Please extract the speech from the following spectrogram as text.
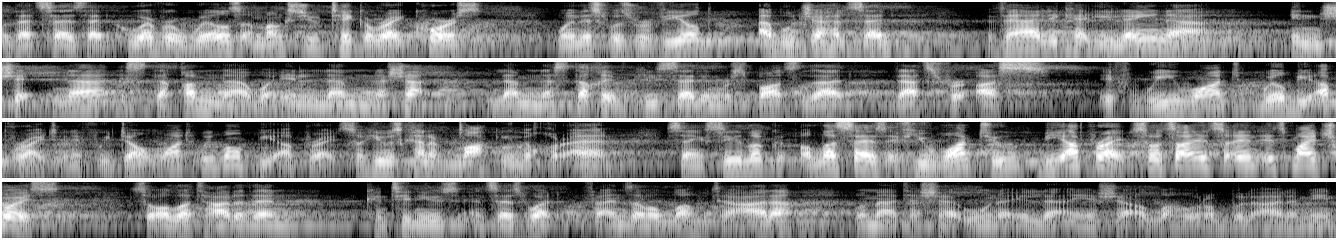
that says that whoever wills amongst you take a right course, when this was revealed, Abu Jahl said, ذلك إلينا in shi'na istaqamna wa in lam nasha lam nastaqim. He said in response to that, that's for us. If we want, we'll be upright. And if we don't want, we won't be upright. So he was kind of mocking the Quran, saying, See, look, Allah says, if you want to, be upright. So it's, it's, it's my choice. So Allah Ta'ala then continues and says what? فَأَنزَلَ اللَّهُ تَعَالَى وَمَا تَشَاءُونَ إِلَّا أَن يَشَاءَ اللَّهُ رَبُّ الْعَالَمِينَ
